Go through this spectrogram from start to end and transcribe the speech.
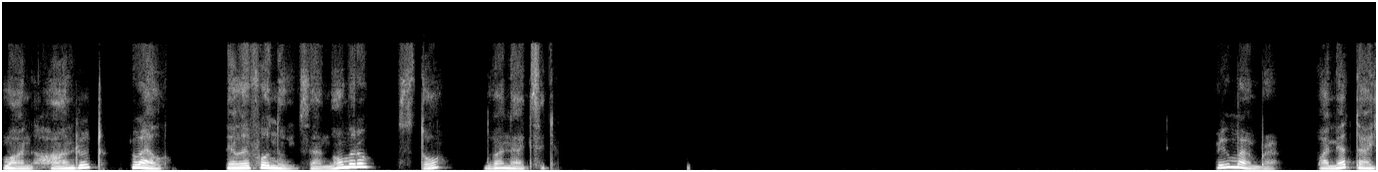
112. Телефонуй за номером 112. Remember. Пам'ятай.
